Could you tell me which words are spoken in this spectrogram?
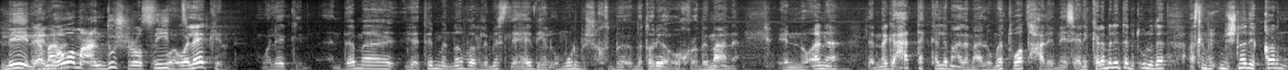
ليه؟ لأن هو ما عندوش رصيد. ولكن ولكن عندما يتم النظر لمثل هذه الأمور بشخص بطريقة أخرى بمعنى انه أنا لما أجي حتى اتكلم على معلومات واضحة للناس يعني الكلام اللي انت بتقوله ده اصل مش- مش نادي القرن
